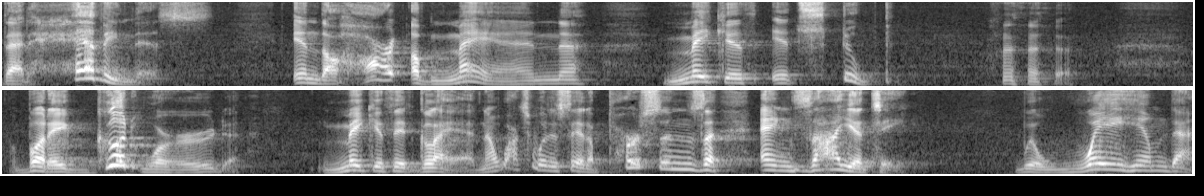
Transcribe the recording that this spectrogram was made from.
that heaviness in the heart of man maketh it stoop. but a good word maketh it glad. Now, watch what it said a person's anxiety will weigh him down,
